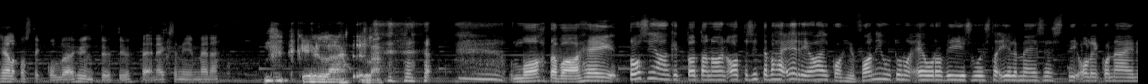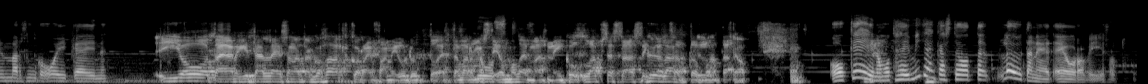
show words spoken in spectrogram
helposti, kun lyö hynttyyt yhteen, eikö se niin mene? kyllä, kyllä. Mahtavaa. Hei, tosiaankin tota noin, olette sitten vähän eri aikoihin faniutunut Euroviisuista ilmeisesti. Oliko näin, ymmärsinkö oikein? Joo, tai ainakin tälleen sanotaanko hardcore-faniuduttu, että varmasti Just. on molemmat niin kuin lapsesta asti kyllä, katsottu. Kyllä, mutta... Joo. Okei, no mutta hei, mitenkäs te olette löytäneet Euroviisut?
